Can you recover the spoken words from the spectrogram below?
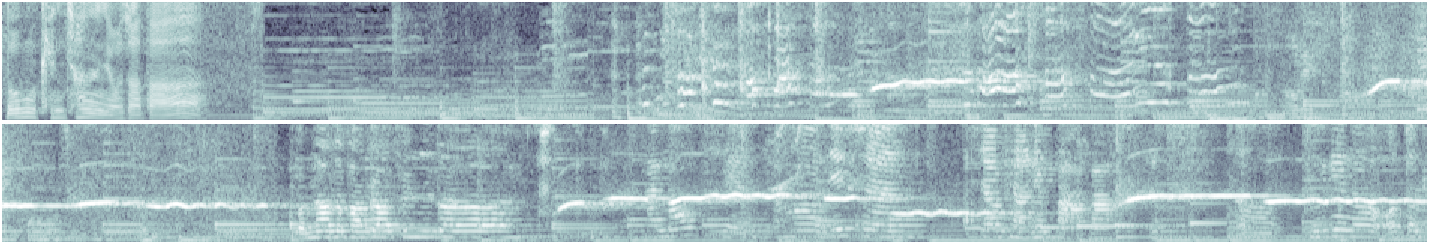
너무 괜찮은 여자다. 만나서 반갑습니다. 还冒气然后你是小朴的爸爸 어, 둘이는 어떻게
